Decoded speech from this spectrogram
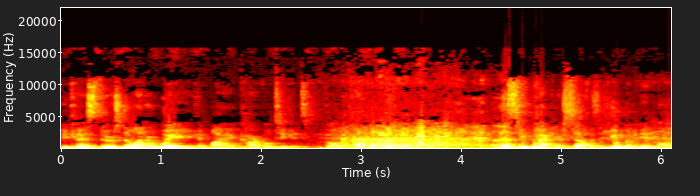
because there's no other way you can buy a cargo ticket, go on a cargo flight, unless you pack yourself as a human meatball.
